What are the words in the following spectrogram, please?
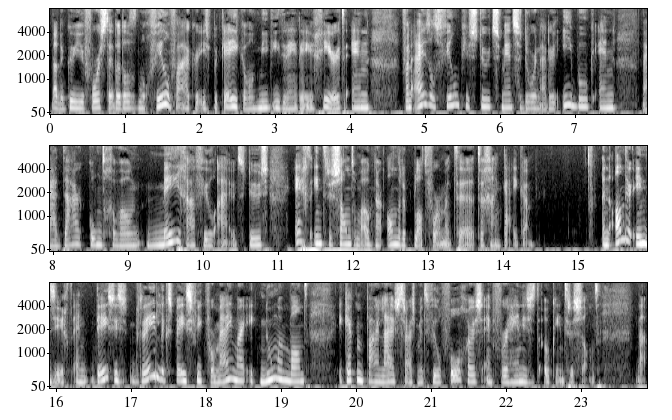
nou, dan kun je je voorstellen dat het nog veel vaker is bekeken, want niet iedereen reageert. En vanuit dat filmpje stuurt ze mensen door naar de e-book. En nou ja, daar komt gewoon mega veel uit. Dus echt interessant om ook naar andere platformen te, te gaan kijken. Een ander inzicht, en deze is redelijk specifiek voor mij, maar ik noem hem, want ik heb een paar luisteraars met veel volgers en voor hen is het ook interessant. Nou,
